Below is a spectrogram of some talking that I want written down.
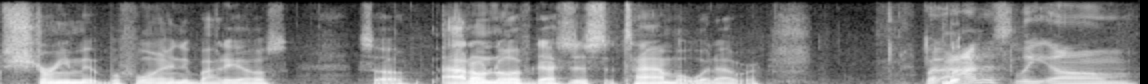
stream it before anybody else. So I don't know if that's just the time or whatever. But, But- honestly, um,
